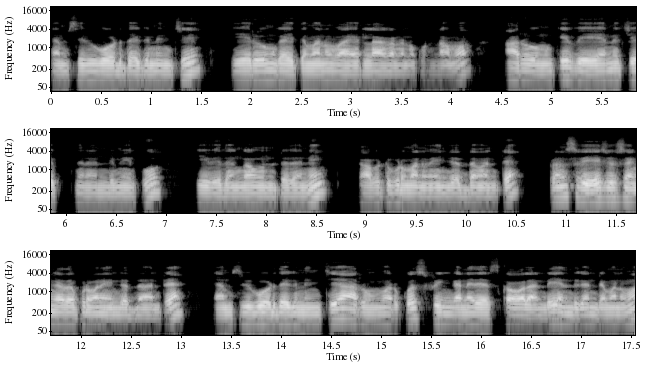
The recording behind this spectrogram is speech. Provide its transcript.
ఎంసీబీ బోర్డు దగ్గర నుంచి ఏ రూమ్కి అయితే మనం వైర్ లాగాలనుకుంటున్నామో ఆ రూమ్కి వే అని చెప్తున్నానండి మీకు. ఈ విధంగా ఉంటుందని. కాబట్టి ఇప్పుడు మనం ఏం చేద్దామంటే ఫ్రెండ్స్ వే చూసాం కదా ఇప్పుడు మనం ఏం చేద్దామంటే ఎంసీబీ బోర్డు దగ్గర నుంచి ఆ రూమ్ వరకు స్ప్రింగ్ అనేది వేసుకోవాలండి. ఎందుకంటే మనము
